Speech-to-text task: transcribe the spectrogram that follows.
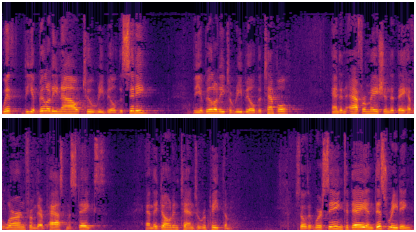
with the ability now to rebuild the city, the ability to rebuild the temple and an affirmation that they have learned from their past mistakes and they don't intend to repeat them. So that we're seeing today in this reading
